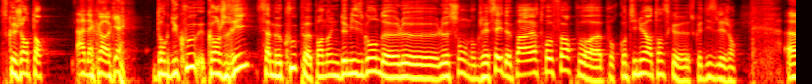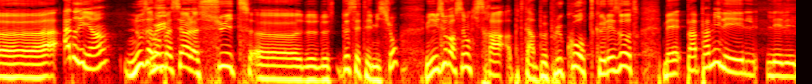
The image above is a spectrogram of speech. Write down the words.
ce que j'entends. Ah d'accord, ok. Donc du coup, quand je ris, ça me coupe pendant une demi-seconde euh, le, le son. Donc j'essaye de pas rire trop fort pour, euh, pour continuer à entendre ce que, ce que disent les gens. Euh, Adrien, nous allons Oui. passer à la suite euh, de, de- de cette émission. Une émission forcément qui sera peut-être un peu plus courte que les autres, mais pa- parmi les, les, les-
